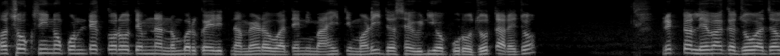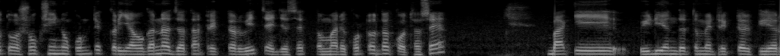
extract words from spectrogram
અશોકસિંહનો કોન્ટેક કરો, તેમના નંબર કઈ રીતના મેળવવા તેની માહિતી મળી જશે. વીડિયો પૂરો જોતા રહેજો. ટ્રેક્ટર લેવા કે જોવા જાવ તો અશોકસિંહનો કોન્ટેક કર્યા વગર ન જતા ટ્રેક્ટર વેચાઈ જશે. તમારે ખોટો ધક્કો થશે. બાકી વીડિયો અંદર તમે ટ્રેક્ટર ક્લિયર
